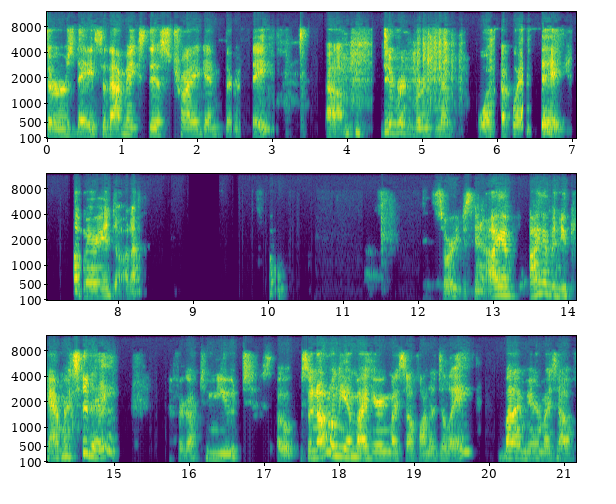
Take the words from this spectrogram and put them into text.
Thursday, so that makes this try again Thursday. Um, different version of What's Up Wednesday. Oh, Mary and Donna. Oh. Sorry, just gonna, I have, I have a new camera today. I forgot to mute. Oh, so not only am I hearing myself on a delay, but I'm hearing myself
